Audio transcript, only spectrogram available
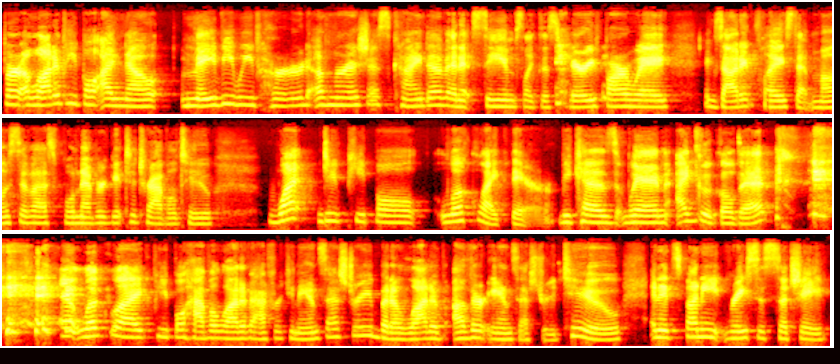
For a lot of people I know, maybe we've heard of Mauritius, kind of, and it seems like this very far away, exotic place that most of us will never get to travel to. What do people look like there? Because when I Googled it, it looked like people have a lot of African ancestry, but a lot of other ancestry too. And it's funny, race is such a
